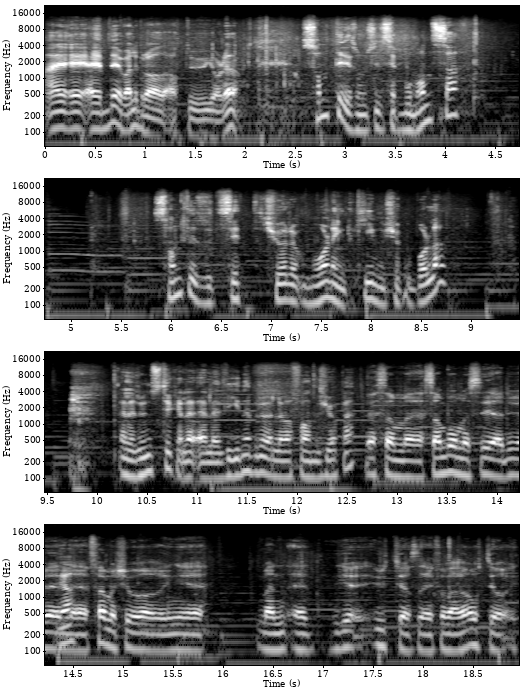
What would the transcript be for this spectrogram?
Det er veldig bra at du gjør det. da. Samtidig som du sitter og ser på Bonanza. Samtidig som du sitter kjører morgen til Kim og kjøper boller. Eller rundstykke eller, eller wienerbrød eller hva faen du kjøper. Det som eh, samboeren min sier, du er en Ja. eh, 25-åring, eh, men eh, utgjør seg for å være 80-åring.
